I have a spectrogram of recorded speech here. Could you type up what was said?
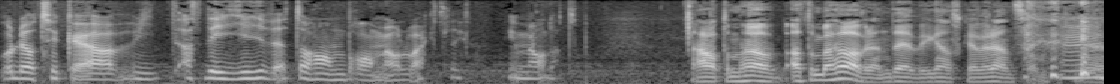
och då tycker jag att det är givet att ha en bra målvakt liksom, i målet. Ja, att, de hör, att de behöver den, det är vi ganska överens om. Mm.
